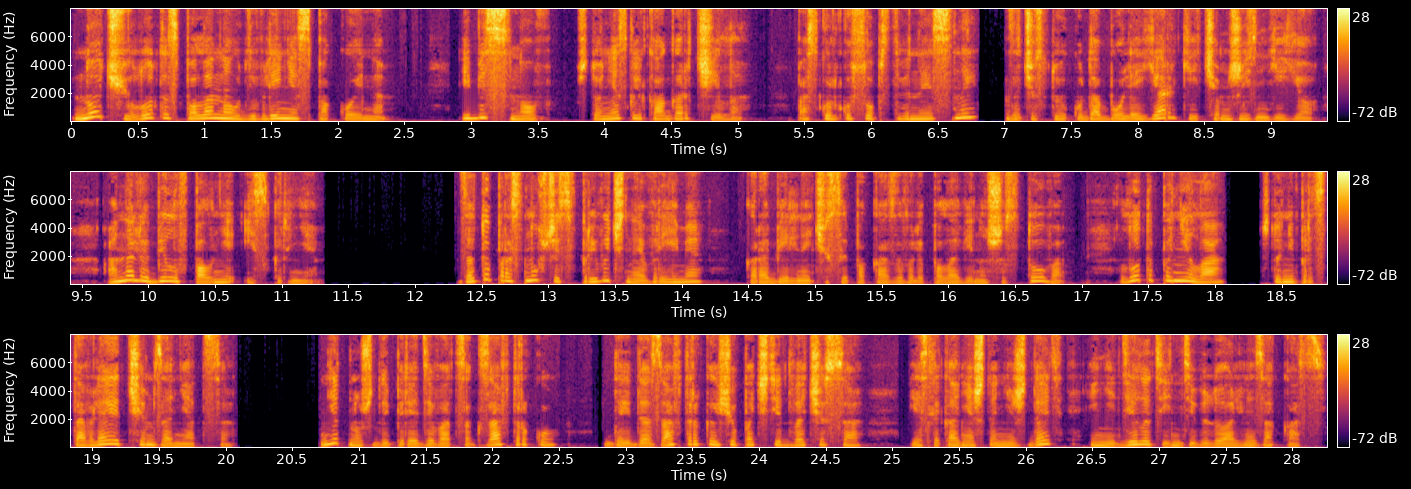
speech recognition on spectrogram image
Ночью Лота спала на удивление спокойно и без снов, что несколько огорчило, поскольку собственные сны, зачастую куда более яркие, чем жизнь ее, она любила вполне искренне. Зато проснувшись в привычное время, корабельные часы показывали половину шестого, Лота поняла, что не представляет, чем заняться. Нет нужды переодеваться к завтраку, да и до завтрака еще почти два часа, если, конечно, не ждать и не делать индивидуальный заказ.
